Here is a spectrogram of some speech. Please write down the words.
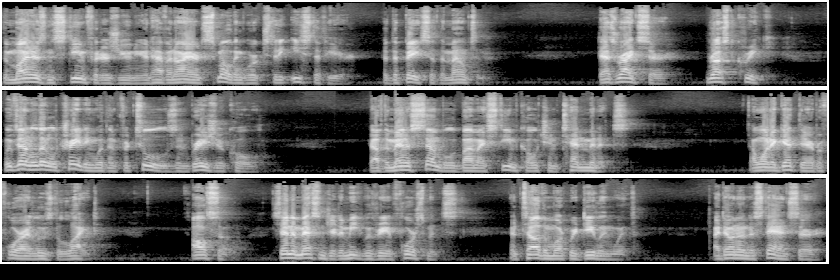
The Miners and Steamfitters Union have an iron smelting works to the east of here, at the base of the mountain. That's right, sir. Rust Creek. We've done a little trading with them for tools and brazier coal. Have the men assembled by my steam coach in ten minutes. I want to get there before I lose the light. Also, send a messenger to meet with reinforcements and tell them what we're dealing with. I don't understand, sir.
